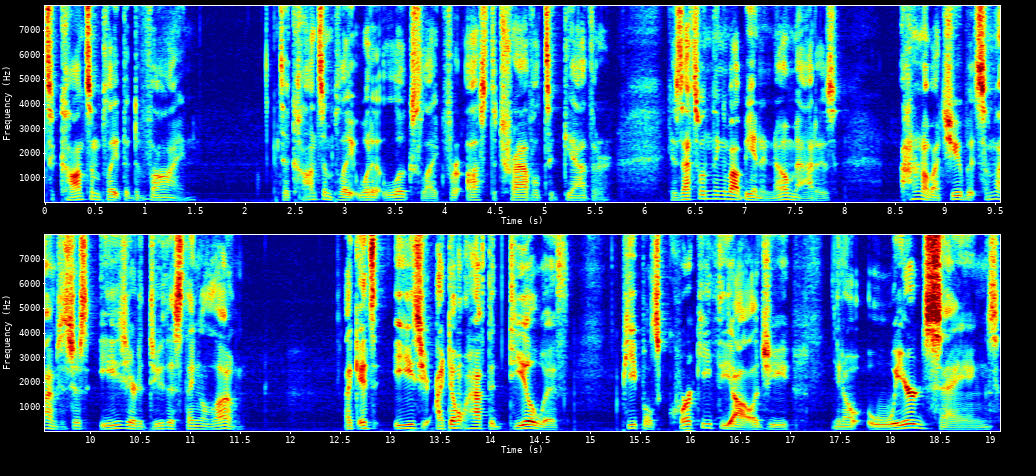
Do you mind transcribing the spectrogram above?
to contemplate the divine, to contemplate what it looks like for us to travel together. Because that's one thing about being a nomad is, I don't know about you, but sometimes it's just easier to do this thing alone. Like it's easier. I don't have to deal with people's quirky theology, you know, weird sayings,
